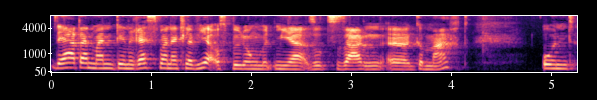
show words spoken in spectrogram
der hat dann mein, den Rest meiner Klavierausbildung mit mir sozusagen äh, gemacht. Und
